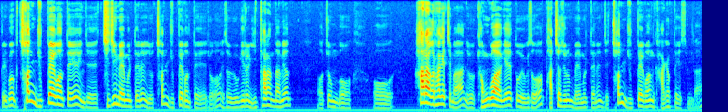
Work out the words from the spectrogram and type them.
그리고 1,600원대에 이제 지지 매물대는 요 1,600원대죠. 그래서 여기를 이탈한다면 어 좀뭐 어 하락을 하겠지만 요 견고하게 또 여기서 받쳐주는 매물대는 이제 1,600원 가격대에 있습니다.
